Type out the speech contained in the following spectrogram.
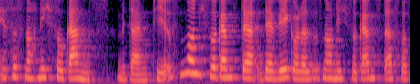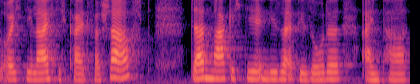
ist es noch nicht so ganz mit deinem Tier. Es ist noch nicht so ganz der, der Weg oder es ist noch nicht so ganz das, was euch die Leichtigkeit verschafft, dann mag ich dir in dieser Episode ein paar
